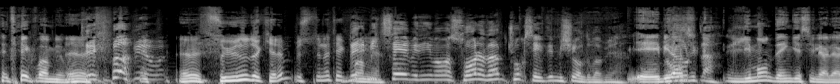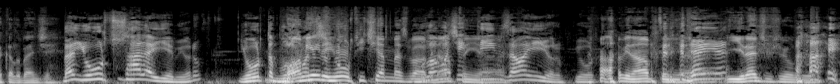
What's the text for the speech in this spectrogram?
Tek bamya mı? Evet. Tek bamya mı? Evet suyunu dökerim üstüne tek Benim bamya. hiç sevmediğim ama sonradan çok sevdiğim bir şey oldu bamya. Ee, birazcık Yoğurtla. limon dengesiyle alakalı bence. Ben yoğurtsuz hala yiyemiyorum. Yoğurtla bulamaç, Bamya ile yoğurt hiç yenmez be abi. Ne bulamaç yaptın ettiğim ya? zaman yiyorum yoğurt. Abi ne yaptın ya? Neden ya? İğrenç bir şey oluyor. Hayır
